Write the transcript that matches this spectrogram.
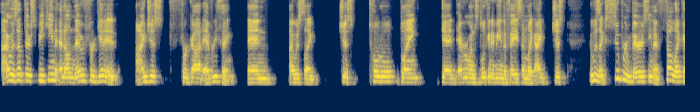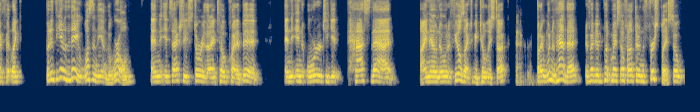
I was up there speaking, and I'll never forget it. I just forgot everything. And I was like, just total blank, dead. Everyone's looking at me in the face. I'm like, I just, it was like super embarrassing. I felt like I felt like, but at the end of the day, it wasn't the end of the world. And it's actually a story that I tell quite a bit. And in order to get past that, I now know what it feels like to be totally stuck. Exactly. But I wouldn't have had that if I didn't put myself out there in the first place. So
